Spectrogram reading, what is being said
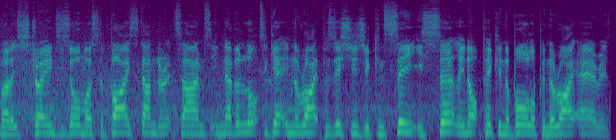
Well, it's strange. He's almost a bystander at times. He never looked to get in the right positions. You can see he's certainly not picking the ball up in the right areas.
